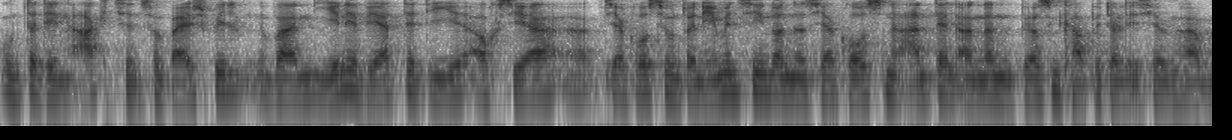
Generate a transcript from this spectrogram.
unter den Aktien zum Beispiel waren jene Werte, die auch sehr, sehr große Unternehmen sind und einen sehr großen Anteil an der Börsenkapitalisierung haben.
